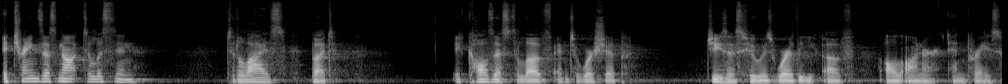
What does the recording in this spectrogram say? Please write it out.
It trains us not to listen to the lies, but it calls us to love and to worship Jesus, who is worthy of all honor and praise.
